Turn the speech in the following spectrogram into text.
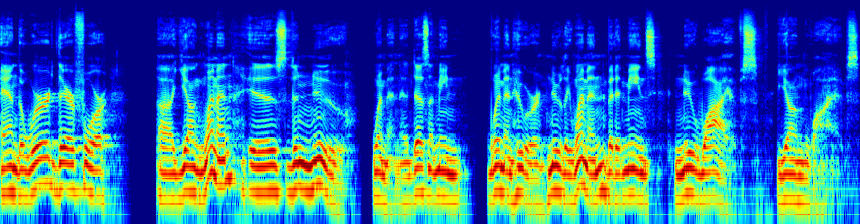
And the word, therefore, uh, young women is the new women. It doesn't mean women who are newly women, but it means new wives, young wives.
